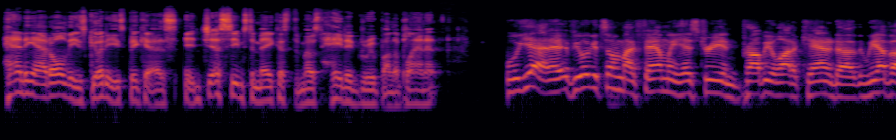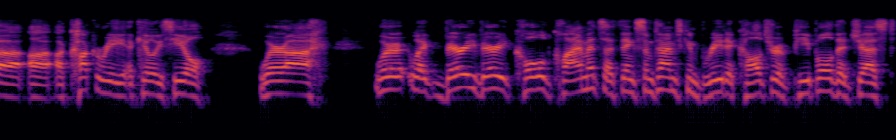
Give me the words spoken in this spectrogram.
handing out all these goodies because it just seems to make us the most hated group on the planet. Well, yeah. If you look at some of my family history and probably a lot of Canada, we have a, a, a cuckery Achilles heel where uh, where like very very cold climates I think sometimes can breed a culture of people that just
